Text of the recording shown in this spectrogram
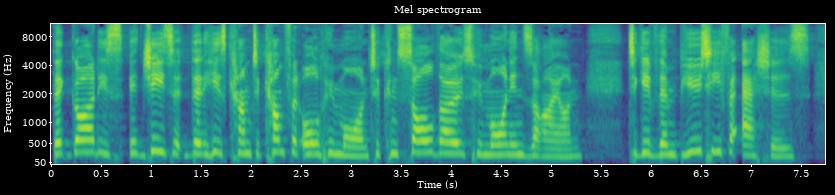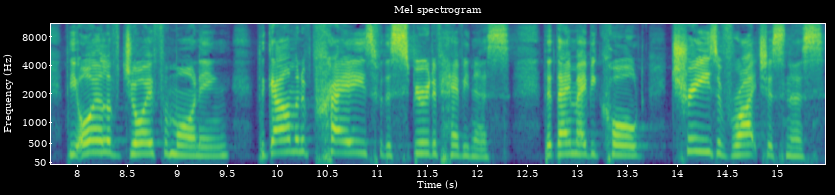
that God is, Jesus, that He's come to comfort all who mourn, to console those who mourn in Zion, to give them beauty for ashes, the oil of joy for mourning, the garment of praise for the spirit of heaviness, that they may be called trees of righteousness,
